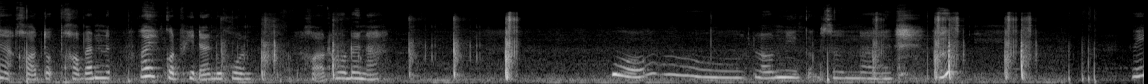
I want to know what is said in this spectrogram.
อะ ขอตบขอแป๊บนึงเฮ้ย กดผิดนะทุกคน ขอโทษด้วยนะโว้วแล้วนี่กับสไลด์เฮ้ย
